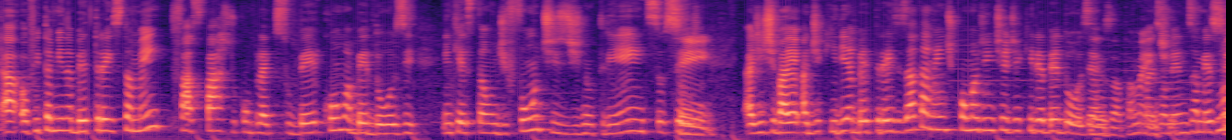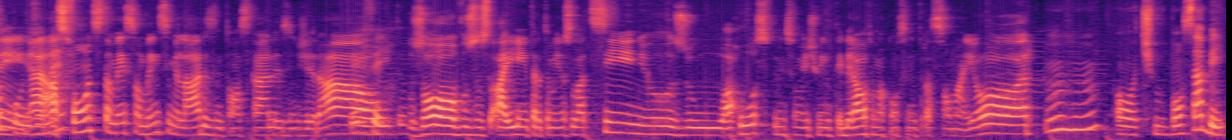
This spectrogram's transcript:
A, a vitamina B3 também faz parte do complexo B, como a B12 em questão de fontes de nutrientes, ou seja, Sim, a gente vai adquirir a B3 exatamente como a gente adquire a B12. É exatamente. mais ou menos a mesma Sim, coisa, a- né? As fontes também são bem similares, então as carnes em geral, Perfeito. os ovos, os- aí entra também os laticínios, o arroz, principalmente o integral, tem uma concentração maior. Uhum, ótimo, bom saber.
